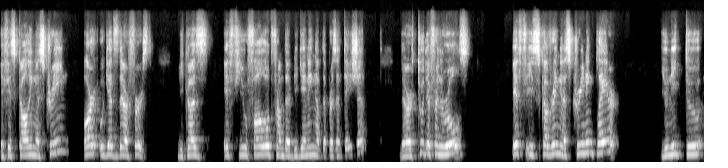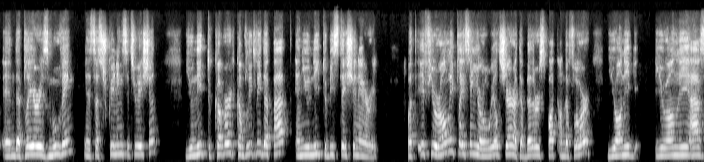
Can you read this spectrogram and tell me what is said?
if he's calling a screen or who gets there first. Because if you followed from the beginning of the presentation, there are two different rules. If he's covering a screening player, you need to, and the player is moving, it's a screening situation, you need to cover completely the path and you need to be stationary. But if you're only placing your wheelchair at a better spot on the floor, you only, you only have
